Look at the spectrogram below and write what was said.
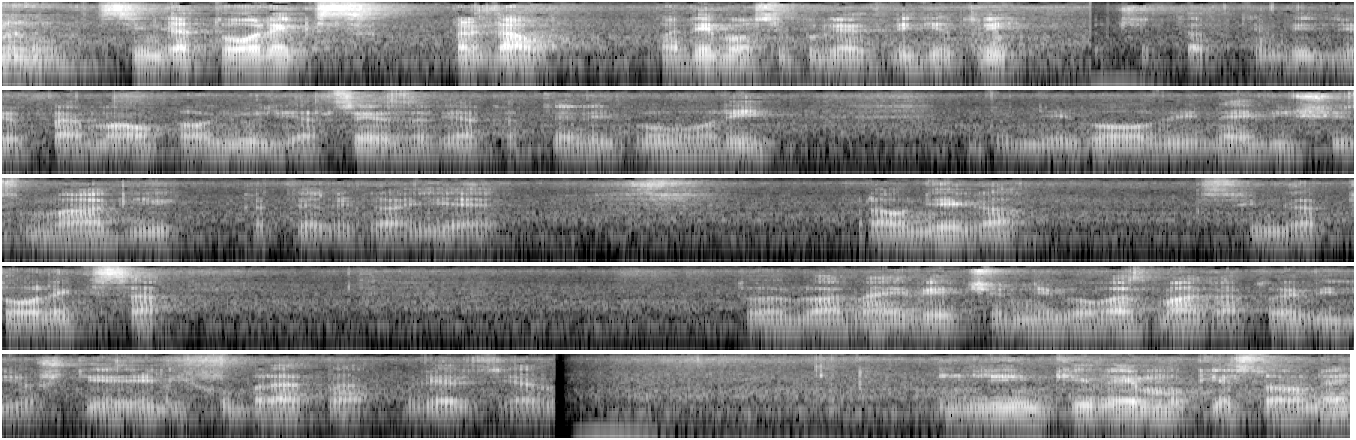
Singatorex predal. Pa dajmo si pogledati video 3. V četrtem videu pa imamo prav Julija Cezarja, kateri govori v njegovi najvišji zmagi, katerega je prav njega, Singatorexa. To je bila največja njegova zmaga, to je video 4 ali obratna verzija. In linki vemo, kje so, ne?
